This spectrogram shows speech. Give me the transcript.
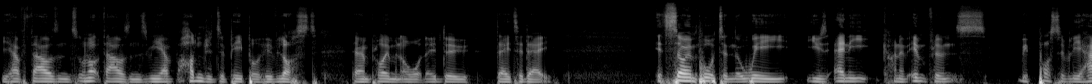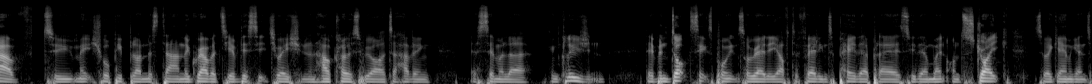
you have thousands, or not thousands, we have hundreds of people who've lost their employment or what they do day to day. It's so important that we use any kind of influence we possibly have to make sure people understand the gravity of this situation and how close we are to having a similar conclusion. They've been docked six points already after failing to pay their players, who then went on strike. So a game against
